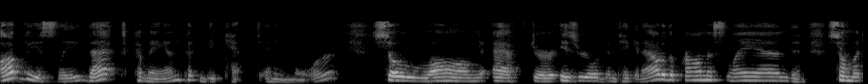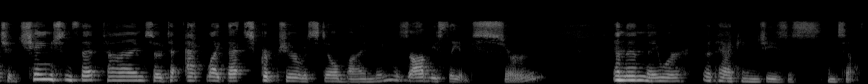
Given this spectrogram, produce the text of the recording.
obviously that command couldn't be kept anymore. So long after Israel had been taken out of the promised land and so much had changed since that time. So to act like that scripture was still binding was obviously absurd. And then they were attacking Jesus himself.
